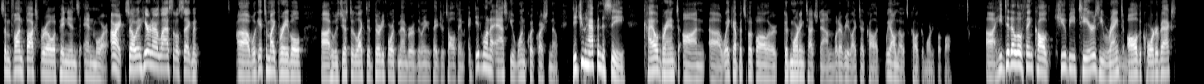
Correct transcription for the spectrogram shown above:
some fun Foxborough opinions and more. All right, so here in our last little segment, Uh, we'll get to Mike Vrabel, uh, who was just elected 34th member of the New England Patriots Hall of Fame. I did want to ask you one quick question, though. Did you happen to see Kyle Brandt on uh, Wake Up It's Football or Good Morning Touchdown, whatever you like to call it? We all know it's called Good Morning Football. Uh, he did a little thing called QB tiers. He ranked Mm. all the quarterbacks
